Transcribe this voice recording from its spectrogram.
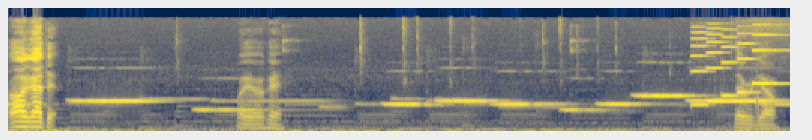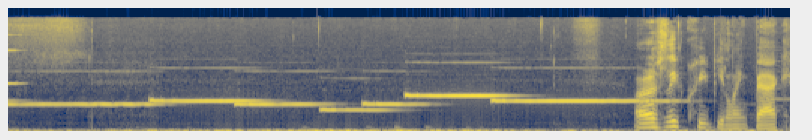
Oh, I got it. Wait, okay. There we go. Alright, let's leave Creepy Link back.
